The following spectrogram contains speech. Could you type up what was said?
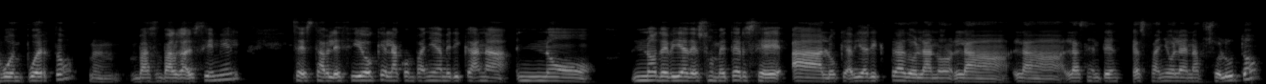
buen puerto, valga el símil. Se estableció que la compañía americana no, no debía de someterse a lo que había dictado la sentencia española en absoluto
